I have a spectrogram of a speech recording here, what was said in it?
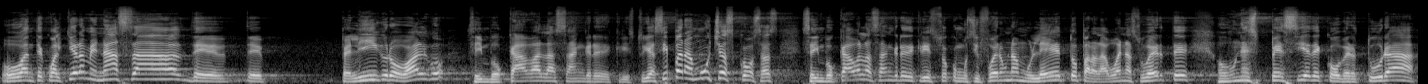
O ante cualquier amenaza de, de peligro o algo, se invocaba la sangre de Cristo. Y así para muchas cosas se invocaba la sangre de Cristo como si fuera un amuleto para la buena suerte o una especie de cobertura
